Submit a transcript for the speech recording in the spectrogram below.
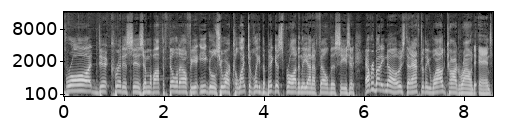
fraud criticism about the Philadelphia Eagles, who are collectively the biggest fraud in the NFL this season. Everybody knows that after the wild card round ends,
